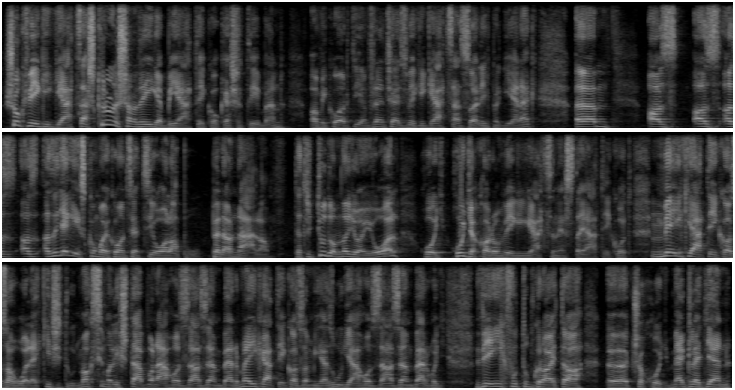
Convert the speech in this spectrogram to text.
sok végigjátszás, különösen a régebbi játékok esetében, amikor ilyen franchise végigjátszás zajlik, meg ilyenek, az, az, az, az, az egy egész komoly koncepció alapú, például nálam. Tehát, hogy tudom nagyon jól, hogy hogy akarom végigjátszani ezt a játékot. Mm. Melyik játék az, ahol egy kicsit úgy maximalistában áll hozzá az ember, melyik játék az, amihez úgy áll hozzá az ember, hogy végigfutunk rajta, csak hogy meglegyen,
